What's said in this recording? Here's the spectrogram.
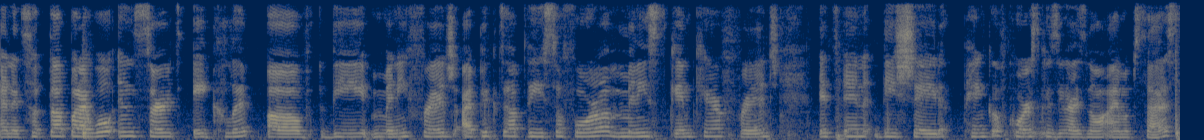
and it's hooked up but I will insert a clip of the mini fridge I picked up the Sephora mini skincare fridge it's in the shade pink of course because you guys know I'm obsessed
